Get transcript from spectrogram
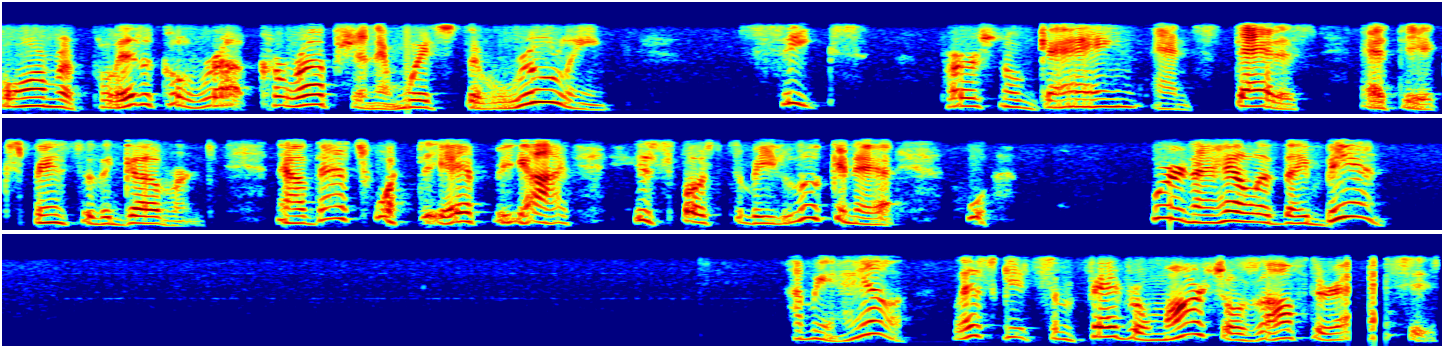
form of political ru- corruption in which the ruling seeks personal gain and status at the expense of the governed. Now, that's what the FBI is supposed to be looking at. Where in the hell have they been? I mean, hell, let's get some federal marshals off their asses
